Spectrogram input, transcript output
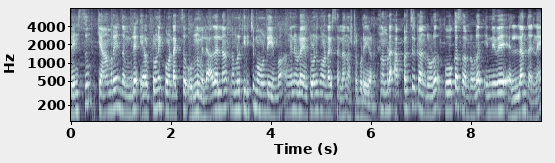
ലെൻസും ക്യാമറയും തമ്മിൽ ഇലക്ട്രോണിക് കോൺടാക്ട്സ് ഒന്നുമില്ല. അതെല്ലാം നമ്മൾ തിരിച്ച് മൗണ്ട് ചെയ്യുമ്പോൾ അങ്ങനെയുള്ള ഇലക്ട്രോണിക് കോൺടാക്ട്സ് എല്ലാം നഷ്ടപ്പെടുകയാണ്. നമ്മുടെ അപ്പർച്ചർ കൺട്രോൾ ഫോക്കസ് കൺട്രോൾ എന്നിവയെല്ലാം തന്നെ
